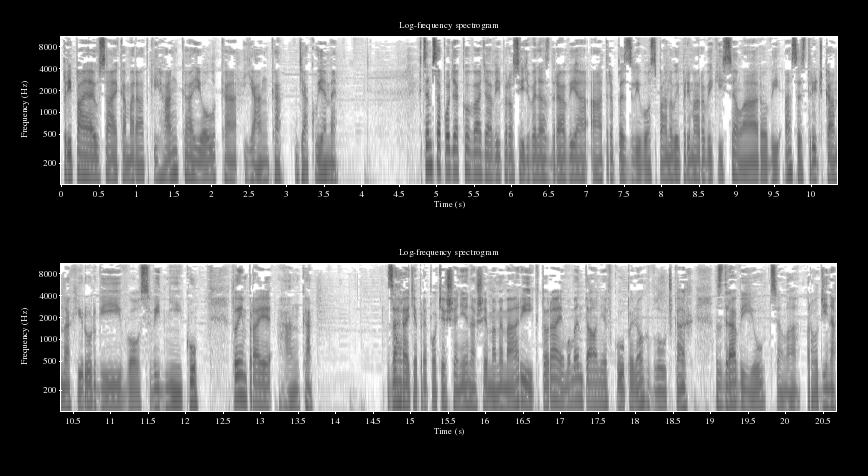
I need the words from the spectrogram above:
Pripájajú sa aj kamarátky Hanka, Jolka, Janka. Ďakujeme. Chcem sa poďakovať a vyprosiť veľa zdravia a trpezlivosť pánovi primárovi Kyselárovi a sestričkám na chirurgii vo Svidníku. To im praje Hanka. Zahrajte pre potešenie našej mame Márii, ktorá je momentálne v kúpeľoch v Lúčkach. Zdraví ju celá rodina.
